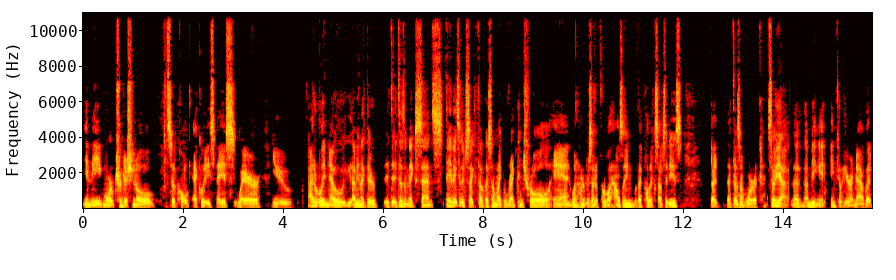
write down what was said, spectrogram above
in the more traditional so-called equity space where you I don't really know. I mean, like they're, it, it, doesn't make sense. They basically just like focus on like rent control and 100% affordable housing with like public subsidies, but that doesn't work. So yeah, uh, I'm being incoherent now, but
